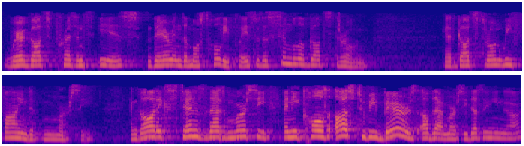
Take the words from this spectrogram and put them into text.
Where God's presence is, there in the most holy place, was a symbol of God's throne. At God's throne, we find mercy. And God extends that mercy and He calls us to be bearers of that mercy, doesn't He not?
